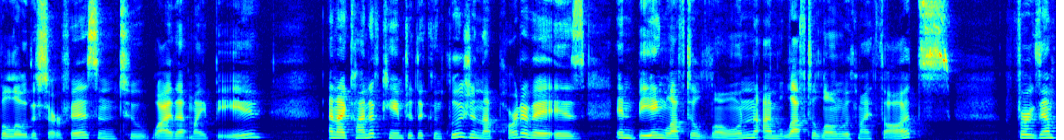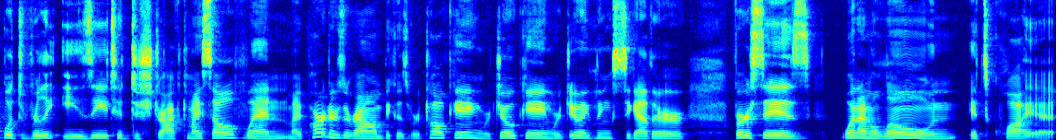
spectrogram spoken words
below the surface into why that might be. And I kind of came to the conclusion that part of it is in being left alone, I'm left alone with my thoughts. For example, it's really easy to distract myself when my partner's around because we're talking, we're joking, we're doing things together, versus when I'm alone, it's quiet.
